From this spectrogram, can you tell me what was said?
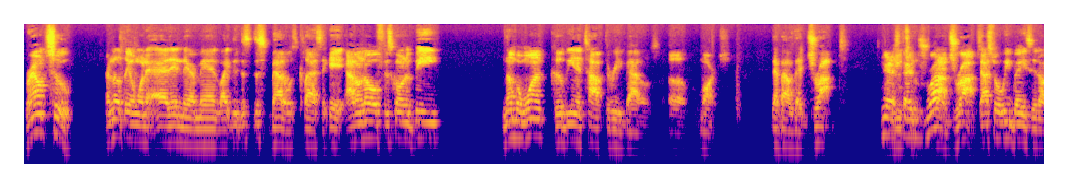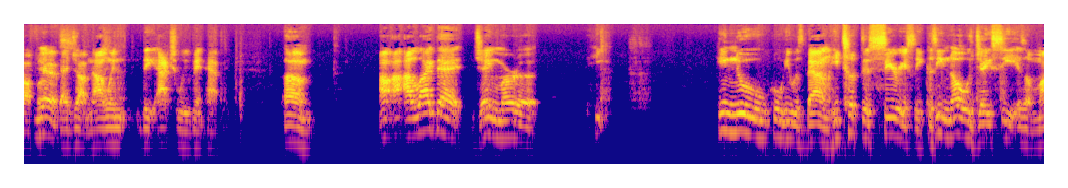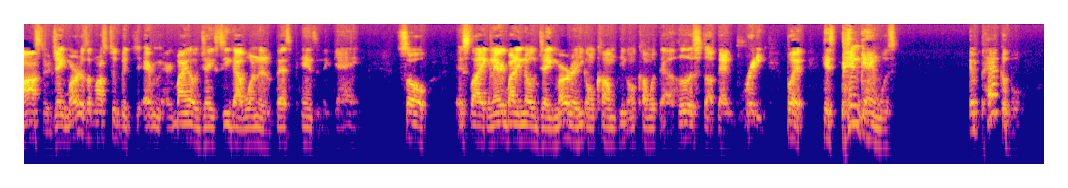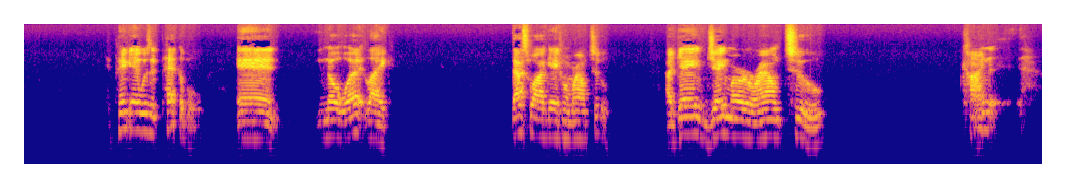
Round two. Another thing I want to add in there, man. Like this, this battle is classic. Hey, I don't know if it's going to be number one. Could be in the top three battles of March. That battle that dropped. Yes, that YouTube. drop. That drops. That's what we base it off of. Yes. That drop, not when the actual event happened. Um, I, I, like that J Murda. He he knew who he was battling. He took this seriously because he knows JC is a monster. J Murda's a monster too, but everybody knows JC got one of the best pins in the game. So it's like, and everybody knows J Murda. He gonna come. He gonna come with that hood stuff, that gritty. But his pin game was impeccable. His pin game was impeccable, and you know what? Like that's why I gave him round two. I gave J Murda round two. Kind of.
